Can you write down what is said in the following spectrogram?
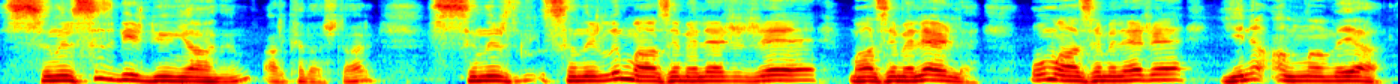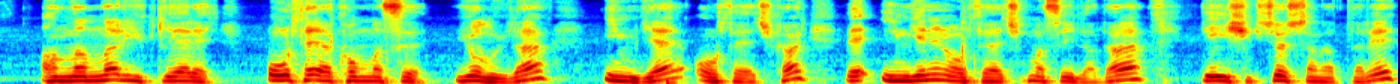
sınırsız bir dünyanın arkadaşlar sınır, sınırlı malzemelere malzemelerle o malzemelere yeni anlam veya anlamlar yükleyerek ortaya konması yoluyla imge ortaya çıkar ve imgenin ortaya çıkmasıyla da değişik söz sanatları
